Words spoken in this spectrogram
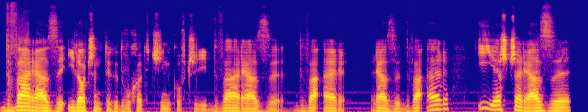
2 razy iloczyn tych dwóch odcinków, czyli 2 razy 2r razy 2r i jeszcze razy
